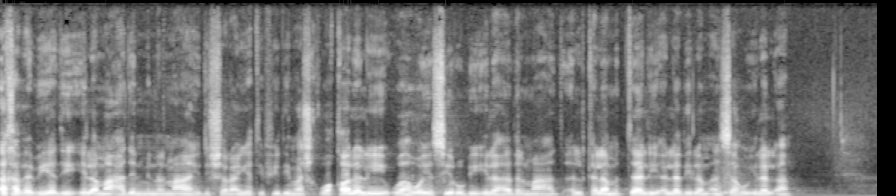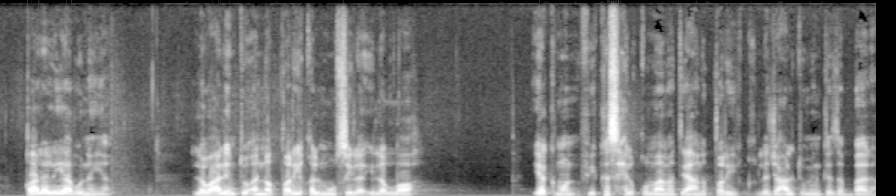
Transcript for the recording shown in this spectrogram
أخذ بيدي إلى معهد من المعاهد الشرعية في دمشق وقال لي وهو يسير بي إلى هذا المعهد الكلام التالي الذي لم أنسه إلى الآن. قال لي يا بني لو علمت أن الطريق الموصل إلى الله يكمن في كسح القمامة عن الطريق لجعلت منك زبالا.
